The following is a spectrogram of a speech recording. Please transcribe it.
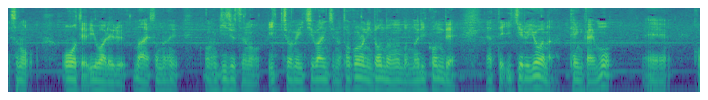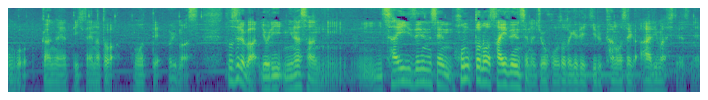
その大手言われる、まあ、そのこの技術の一丁目一番地のところにどんどんどんどん乗り込んでやっていけるような展開も、えー、今後ガンガンやっていきたいなとは思っております。そうすればより皆さんに最前線本当の最前線の情報をお届けできる可能性がありましてですね、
